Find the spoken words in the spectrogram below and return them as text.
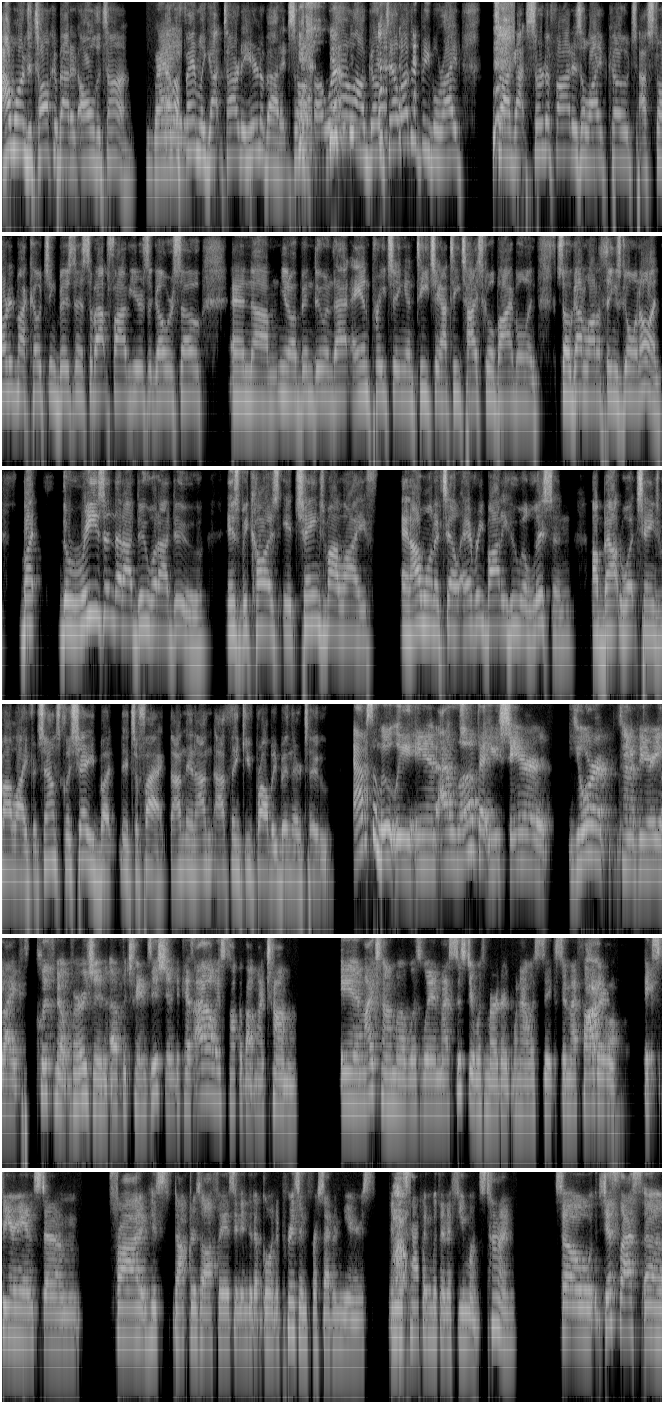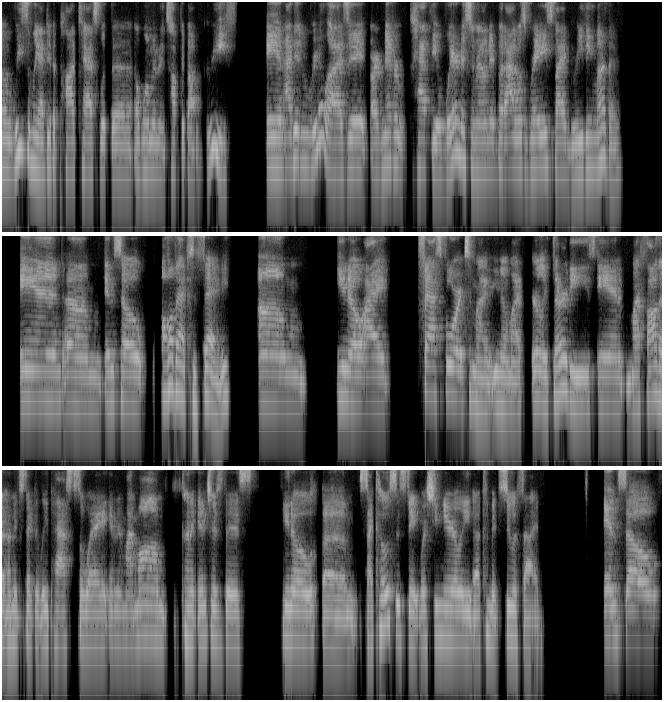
I wanted to talk about it all the time. Right. And my family got tired of hearing about it. So I thought, well, I'll go tell other people, right? So I got certified as a life coach. I started my coaching business about five years ago or so. And, um, you know, I've been doing that and preaching and teaching. I teach high school Bible. And so got a lot of things going on. But the reason that I do what I do is because it changed my life. And I want to tell everybody who will listen about what changed my life. It sounds cliche, but it's a fact. I, and I, I think you've probably been there too. Absolutely. And I love that you shared your kind of very like cliff note version of the transition because I always talk about my trauma. And my trauma was when my sister was murdered when I was six, and my father wow. experienced um, fraud in his doctor's office and ended up going to prison for seven years. And wow. this happened within a few months' time. So just last uh, recently, I did a podcast with a, a woman that talked about grief, and I didn't realize it or never had the awareness around it. But I was raised by a grieving mother, and um, and so all that to say, um, you know, I fast forward to my you know my early 30s, and my father unexpectedly passed away, and then my mom kind of enters this you know um, psychosis state where she nearly uh, commits suicide and so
